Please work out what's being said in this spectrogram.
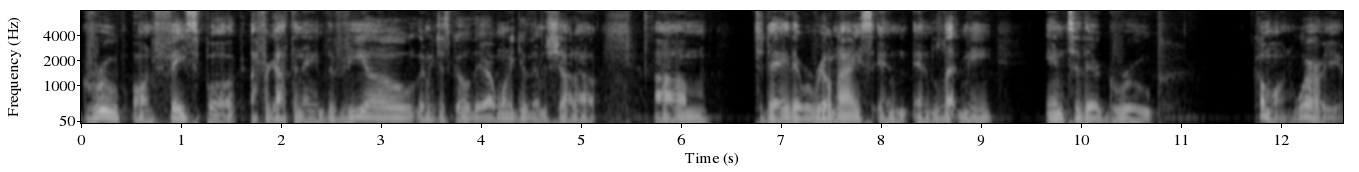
group on Facebook. I forgot the name. The VO. Let me just go there. I want to give them a shout out. Um, today they were real nice and and let me into their group. Come on, where are you?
